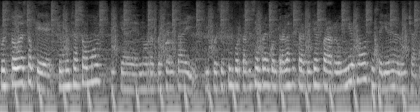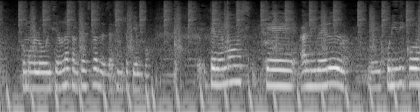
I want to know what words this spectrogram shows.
pues todo esto que, muchas somos y que nos representa y, y, pues es importante siempre encontrar las estrategias para reunirnos y seguir en la lucha, como lo hicieron las ancestras desde hace mucho tiempo tenemos que a nivel eh, jurídico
